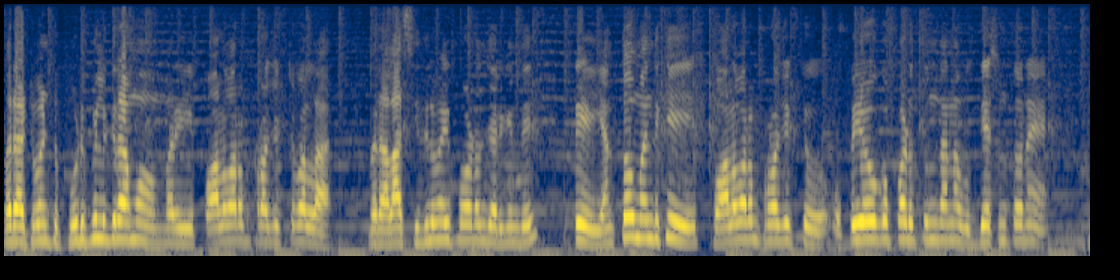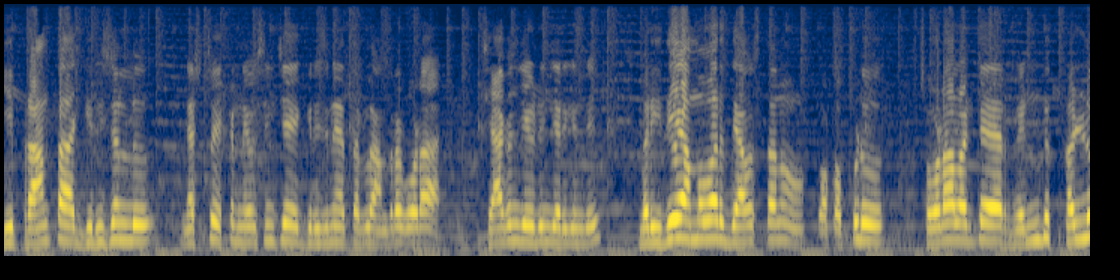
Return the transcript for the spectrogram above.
మరి అటువంటి పూడిపిల్లి గ్రామం మరి పోలవరం ప్రాజెక్టు వల్ల మరి అలా శిథిలమైపోవడం జరిగింది. ఎంతోమందికి ఎంతో మందికి పోలవరం ప్రాజెక్టు ఉపయోగపడుతుందన్న ఉద్దేశంతోనే ఈ ప్రాంత గిరిజనులు నెక్స్ట్ ఇక్కడ నివసించే గిరిజనేతరులు అందరూ కూడా త్యాగం చేయడం జరిగింది. మరి ఇదే అమ్మవారి దేవస్థానం ఒకప్పుడు చూడాలంటే రెండు కళ్ళు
